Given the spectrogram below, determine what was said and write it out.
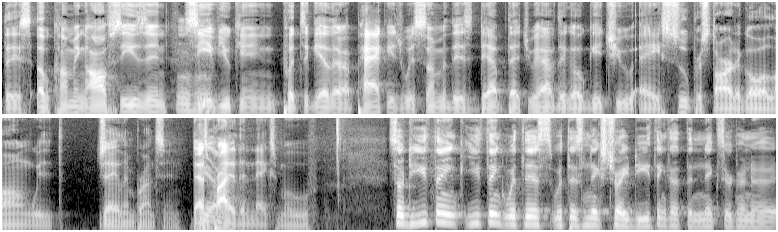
this upcoming off season. Mm-hmm. See if you can put together a package with some of this depth that you have to go get you a superstar to go along with Jalen Brunson. That's Yeah. probably the next move. So do you think you think with this with this Knicks trade, do you think that the Knicks are gonna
